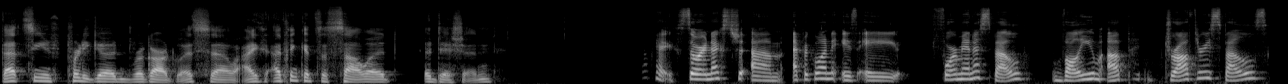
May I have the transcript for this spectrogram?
that seems pretty good regardless. So I I think it's a solid addition. Okay, so our next um, epic one is a four mana spell, volume up, draw three spells,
